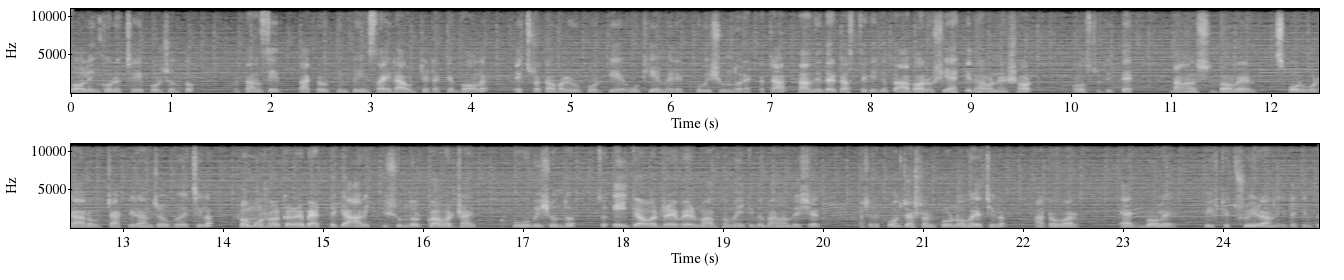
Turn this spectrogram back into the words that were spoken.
বোলিং করেছে এ পর্যন্ত। তানজিদ তাকেও কিন্তু ইনসাইড আউট যেটাকে বলে এক্সট্রা কাভারের উপর দিয়ে উঠিয়ে মেরে, খুবই সুন্দর একটা চার। তানজিদের কাছ থেকে কিন্তু আবারও সে একই ধরনের শট ফলশ্রুতিতে বাংলাদেশ দলের স্কোর বোর্ডে আরও চারটি রান যোগ হয়েছিল। সৌম্য সরকারের ব্যাট থেকে আরেকটি সুন্দর কভার ড্রাইভ খুবই সুন্দর। তো এই কভার ড্রাইভের মাধ্যমেই কিন্তু বাংলাদেশের আসলে পঞ্চাশ রান পূর্ণ হয়েছিল। আট ওভার এক বলে ফিফটি থ্রি রান এটা কিন্তু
